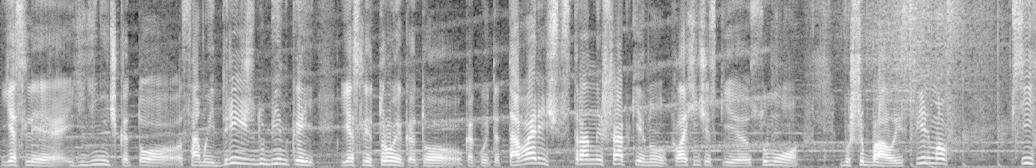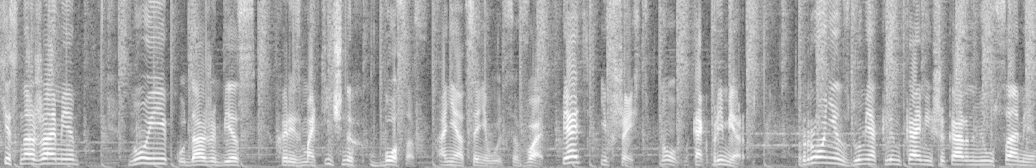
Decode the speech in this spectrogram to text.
если единичка, то самый дрищ с дубинкой, если тройка, то какой-то товарищ в странной шапке, ну, классические сумо вышибалы из фильмов, психи с ножами, ну и куда же без харизматичных боссов. Они оцениваются в 5 и в 6. Ну, как пример. Ронин с двумя клинками и шикарными усами,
